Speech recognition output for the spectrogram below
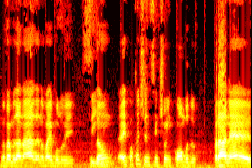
não vai mudar nada, não vai evoluir. Sim. Então, é importante a gente sentir um incômodo pra, né,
